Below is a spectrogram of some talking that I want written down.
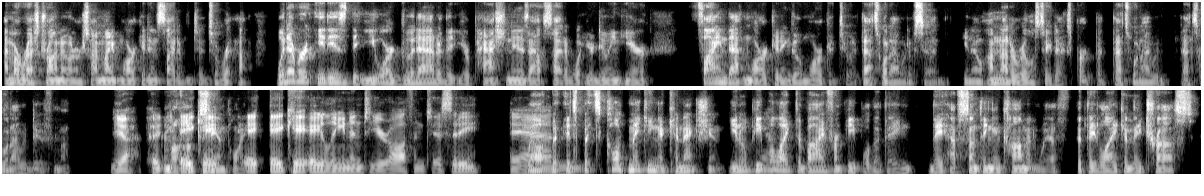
I'm a restaurant owner, so I might market inside of to, to uh, whatever it is that you are good at or that your passion is outside of what you're doing here find that market and go market to it. That's what I would have said. You know, I'm not a real estate expert, but that's what I would that's what I would do from a yeah, uh, from a AK, standpoint. A, AKA lean into your authenticity. And well, but it's but it's called making a connection. You know, people yeah. like to buy from people that they they have something in common with that they like and they trust.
